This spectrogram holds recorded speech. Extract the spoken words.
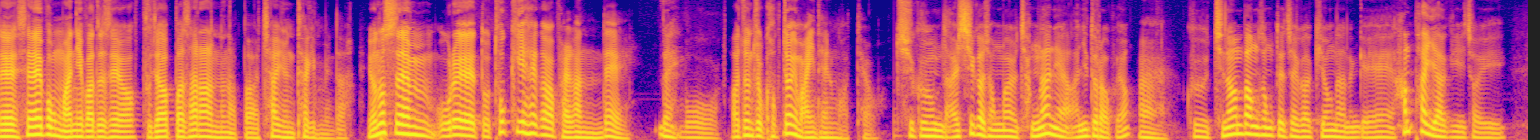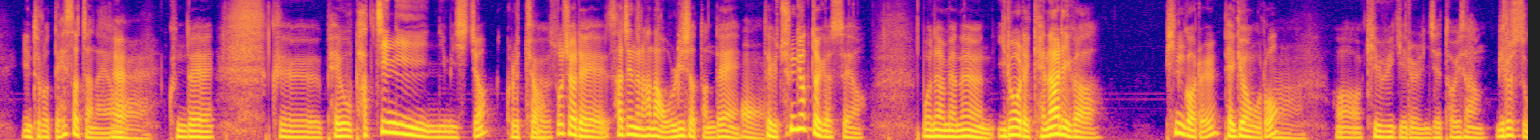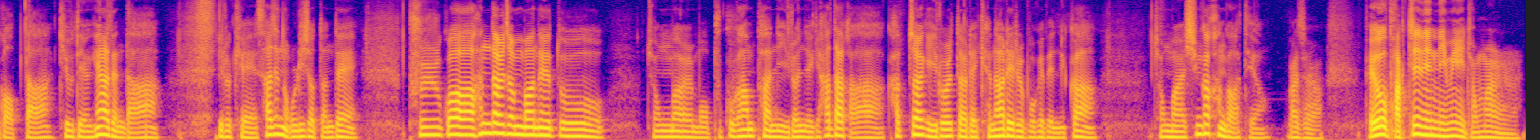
네, 새해 복 많이 받으세요. 부자 아빠 살아남는 아빠 차윤탁입니다. 연호 쌤 올해 또 토끼 해가 밝았는데 네, 뭐 아 전 좀 걱정이 많이 되는 것 같아요. 지금 날씨가 정말 장난이 아니더라고요. 네, 그 지난 방송 때 제가 기억나는 게 한파 이야기 저희 인트로 때 했었잖아요. 네, 근데 그 배우 박진희 님이시죠? 그렇죠. 그 소셜에 사진을 하나 올리셨던데 어. 되게 충격적이었어요. 뭐냐면은 1월에 개나리가 핀 거를 배경으로 어, 어, 기후 위기를 이제 더 이상 미룰 수가 없다. 기후 대응해야 된다. 이렇게 사진을 올리셨던데 불과 한 달 전만 해도 정말 뭐 북극 한판이 이런 얘기 하다가 갑자기 1월 달에 개나리를 보게 되니까 정말 심각한 것 같아요. 맞아요. 배우 박진희 님이 정말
